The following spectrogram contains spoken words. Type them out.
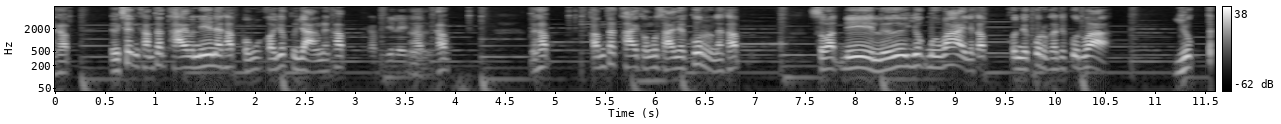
นะครับ อย่างเช่นคำทักทายวันนี้นะครับ ผมก็ขอยกตัวอย่างนะครับครับดีเลยครับอ่าครับนะครับคำทักทายของภาษายากุลนะครับ สวัสดีหรือยกมือไหว้นะครับ คนยากุลเขาจะพูดว่า ยุกเต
